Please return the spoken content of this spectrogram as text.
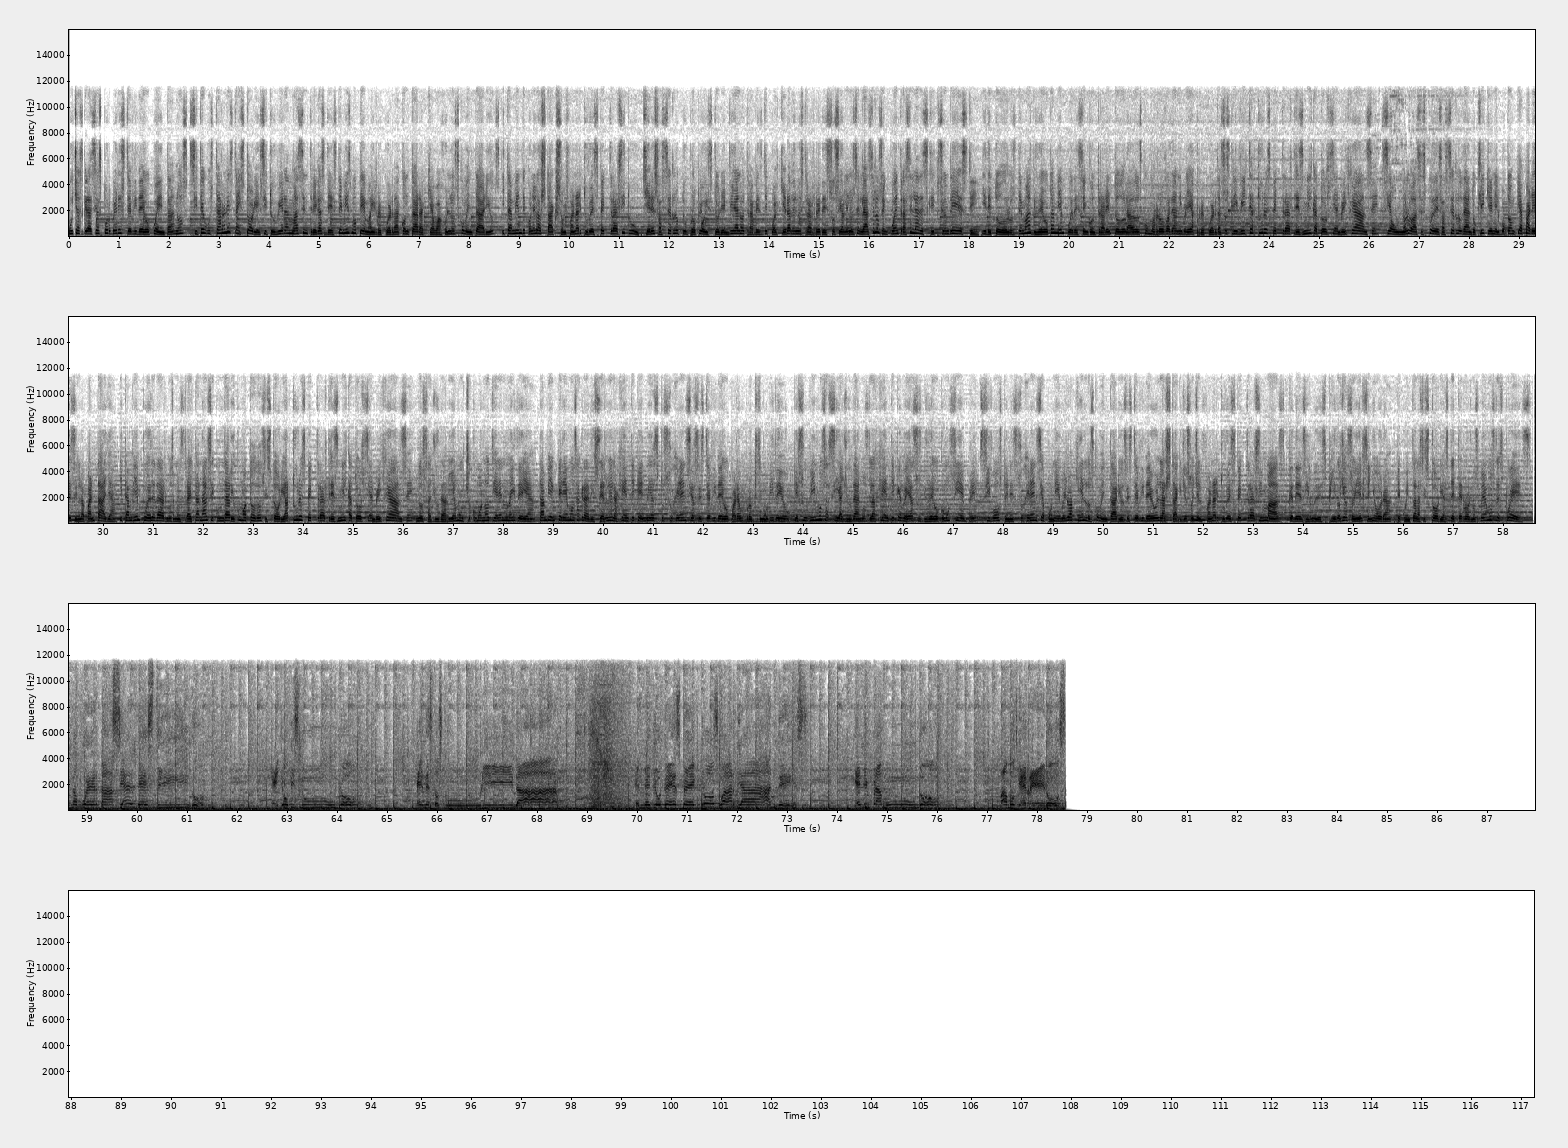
Muchas gracias por ver este video. Cuéntanos si te gustaron esta historia y si tuvieran más entregas de este mismo tema. Y recuerda contar aquí abajo en los comentarios y también de con el hashtag soy fan Arturo Espectral si tú quieres hacerlo tu propia historia envíalo a través de cualquiera de nuestras redes sociales. Los enlaces los encuentras en la descripción de este y de todos los demás videos. También puedes encontrar en todos lados como arroba Danibreak recuerda suscribirte a Arturo Espectral 3014 en VGANSE si aún no lo haces puedes hacerlo dando clic en el botón que aparece en la pantalla y también puede darnos nuestra el canal secundario como a todos historia Arturo Espectral 3014 en VGANSE nos ayudaría mucho como no tienen una idea. También queremos agradecerle a la gente que envías tus sugerencias este video para un próximo video que subimos así ayudamos la gente que vea sus videos como siempre. Si vos tenés sugerencia ponémelo aquí en los comentarios este video el hashtag yo soy el fan Arturo Espectral sin más que decir me despido yo soy el señora te cuenta las historias de terror nos vemos después. Una puerta hacia el destino que yo vislumbro en esta oscuridad. En medio de espectros guardianes y el inframundo, vamos guerreros.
